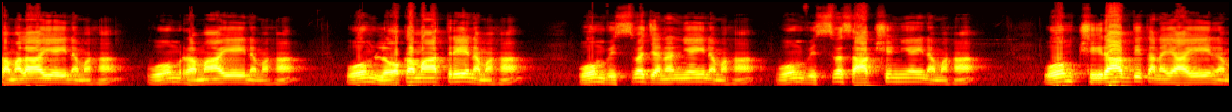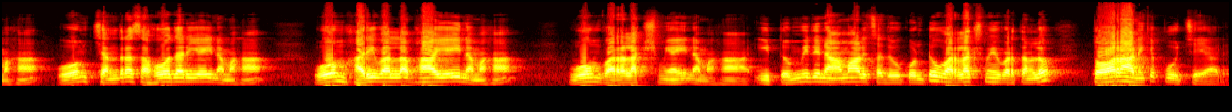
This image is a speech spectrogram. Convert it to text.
కమలాయై నమ ఓం రమాయై నమ ఓం లోకమాత్రే నమ ఓం విశ్వజనన్యై నమ ఓం విశ్వసాక్షిణ్యై నమ ఓం క్షీరాబ్దితనయాయై నమ ఓం చంద్ర సహోదర్యై నమ ఓం హరివల్లభాయై నమ ఓం వరలక్ష్మి అయి నమ. ఈ తొమ్మిది నామాలు చదువుకుంటూ వరలక్ష్మి వ్రతంలో తోరానికి పూజ చేయాలి.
